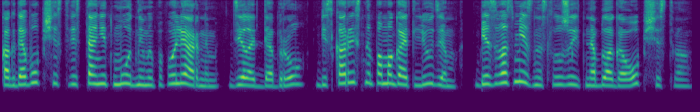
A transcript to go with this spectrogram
Когда в обществе станет модным и популярным делать добро, бескорыстно помогать людям, безвозмездно служить на благо общества,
